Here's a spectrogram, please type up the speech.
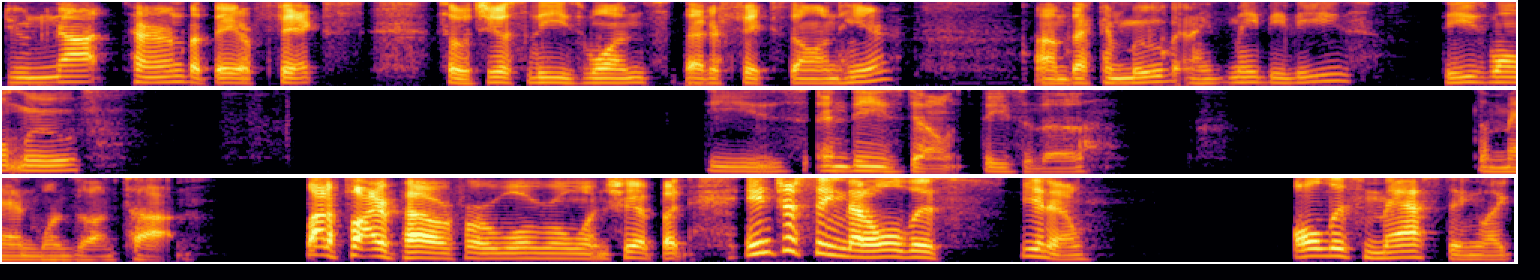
do not turn, but they are fixed. So it's just these ones that are fixed on here um, that can move. And maybe these, these won't move. These, and these don't. These are the, the man ones on top. A lot of firepower for a World War One ship, but interesting that all this, you know, all this masting, like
